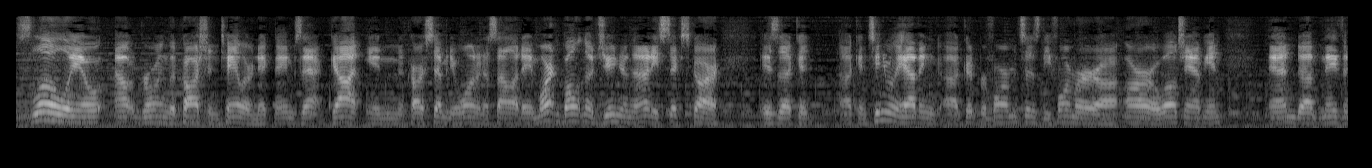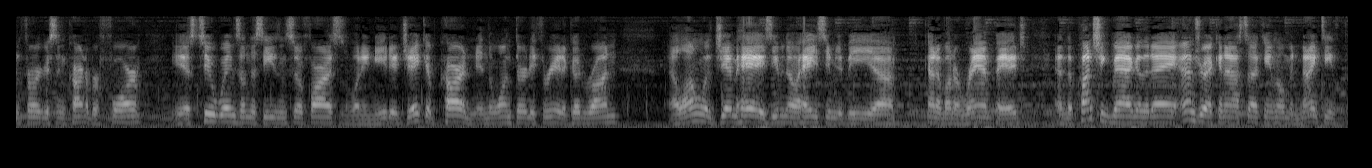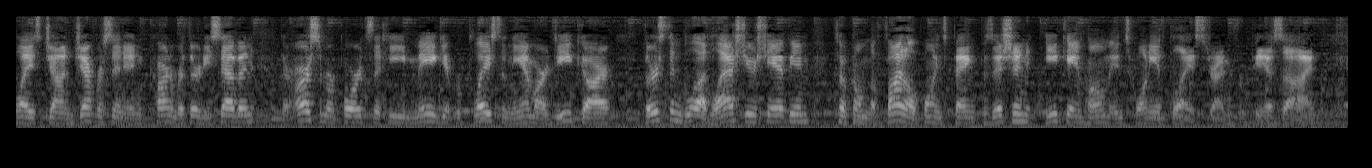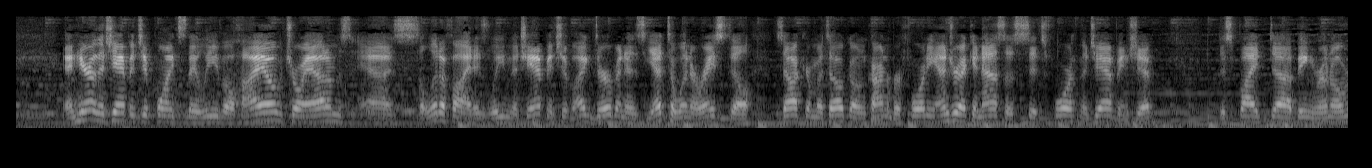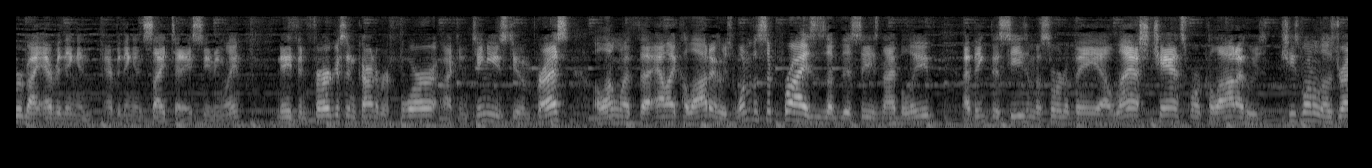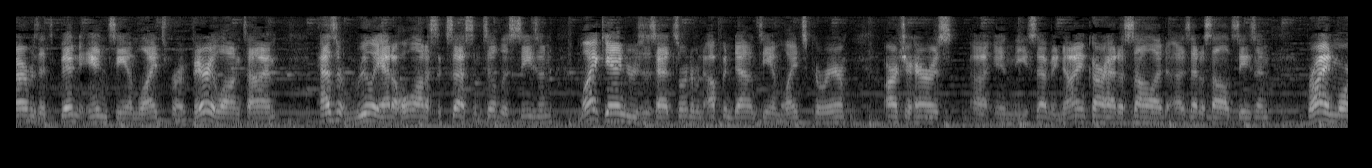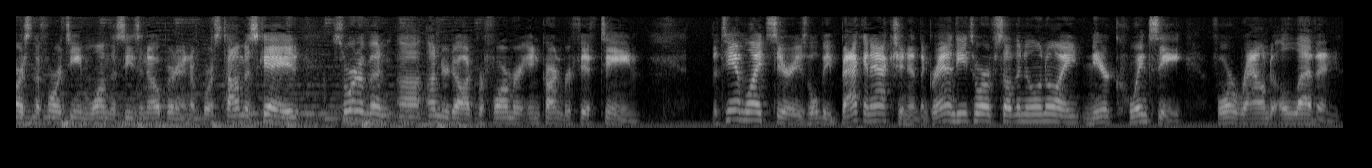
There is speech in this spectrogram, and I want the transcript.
slowly outgrowing the Caution Taylor nickname. Zach Gott in the car 71 in a solid day. Martin Baltno Jr. in the 96 car is uh, con- uh, continually having uh, good performances. The former ROL champion. And Nathan Ferguson, car number 4. He has two wins on the season so far. This is what he needed. Jacob Carden in the 133 had a good run, along with Jim Hayes, even though Hayes seemed to be kind of on a rampage. And the punching bag of the day, Andrea Canassa came home in 19th place. John Jefferson in car number 37. There are some reports that he may get replaced in the MRD car. Thurston Blood, last year's champion, took home the final points paying position. He came home in 20th place, driving for PSI. And here are the championship points as they leave Ohio. Troy Adams has solidified his lead in the championship. Ike Durbin has yet to win a race still. Sakura Motoko in car number 40. Andrea Canassa sits fourth in the championship despite uh, being run over by everything in everything in sight today, seemingly. Nathan Ferguson, car number four, uh, continues to impress, along with uh, Ali Collada, who's one of the surprises of this season, I believe. I think this season was sort of a uh, last chance for Collada, who's she's one of those drivers that's been in TM Lights for a very long time. Hasn't really had a whole lot of success until this season. Mike Andrews has had sort of an up and down TM Lights career. Archer Harris uh, in the 79 car had a solid uh, has had a solid season. Brian Morris in the 14 won the season opener, and of course Thomas Cade, sort of an uh, underdog performer in car number 15. The TM Light Series will be back in action at the Grand Detour of Southern Illinois near Quincy for round 11.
